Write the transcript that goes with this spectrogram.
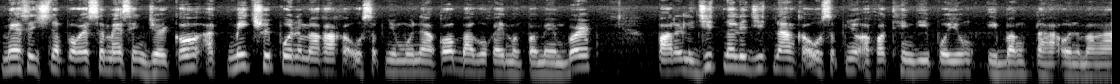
message na po kayo sa messenger ko at make sure po na makakausap nyo muna ako bago kayo magpa-member para legit na legit na ang kausap nyo ako at hindi po yung ibang tao na mga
